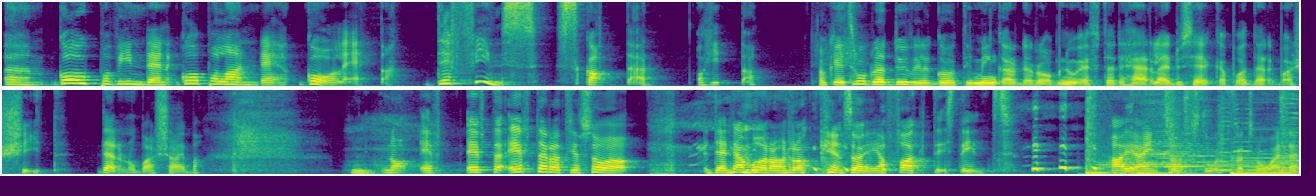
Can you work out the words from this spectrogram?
Um, gå upp på vinden, gå på landet, gå och leta. Det finns skatter att hitta. Okej, tror du att du vill gå till min garderob nu efter det här eller är du säker på att det är bara skit? Det är nog bara skaiba. Nå, ef- efter, efter att jag såg den där morgonrocken så är jag faktiskt inte, har jag inte så stort förtroende.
